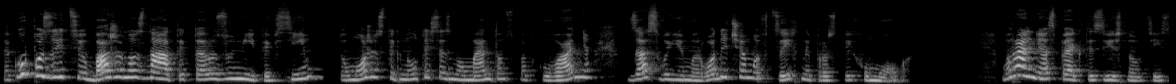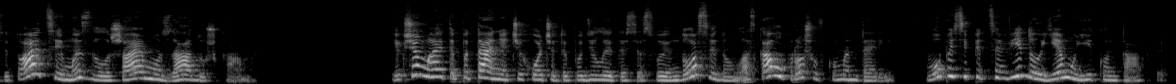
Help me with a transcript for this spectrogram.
Таку позицію бажано знати та розуміти всім, хто може стикнутися з моментом спадкування за своїми родичами в цих непростих умовах. Моральні аспекти, звісно, в цій ситуації ми залишаємо за дужками. Якщо маєте питання чи хочете поділитися своїм досвідом, ласкаво прошу в коментарі. В описі під цим відео є мої контакти.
